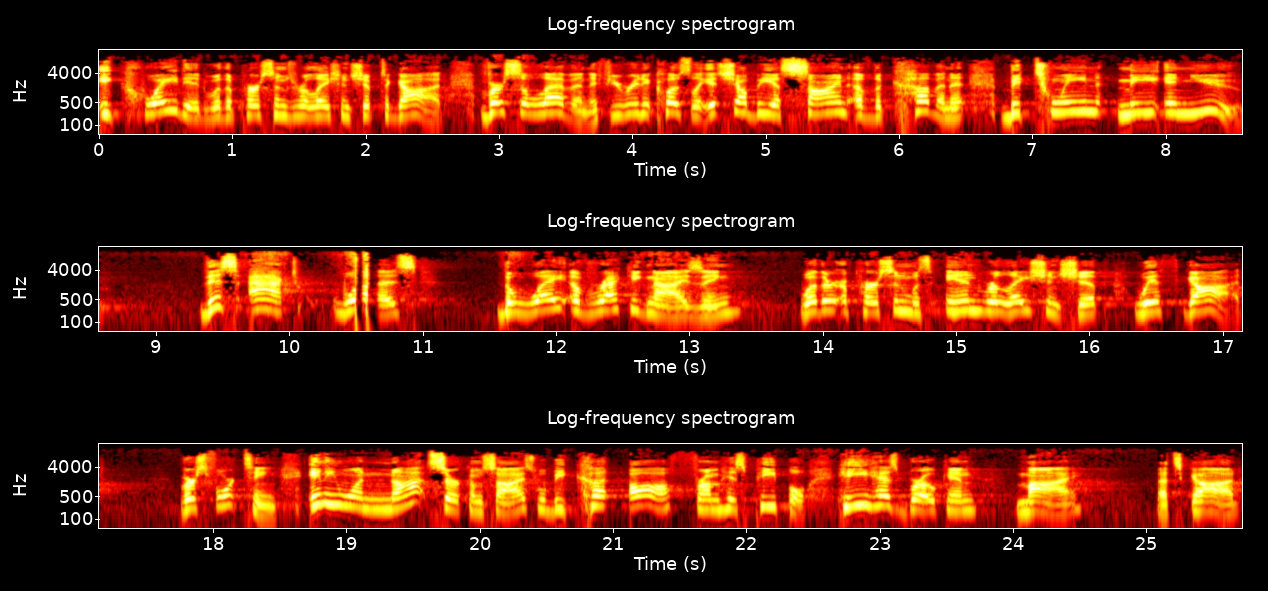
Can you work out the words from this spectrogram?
equated with a person's relationship to God. Verse 11, if you read it closely, it shall be a sign of the covenant between me and you. This act was the way of recognizing whether a person was in relationship with God. Verse 14 Anyone not circumcised will be cut off from his people. He has broken my, that's God,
